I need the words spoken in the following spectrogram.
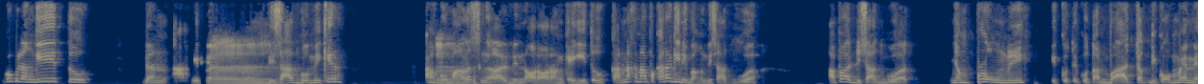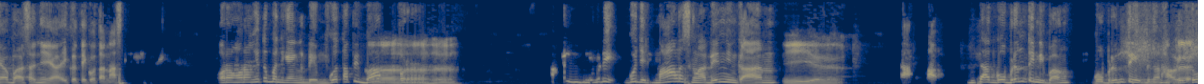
Gue bilang gitu. Dan akhirnya hmm. di saat gue mikir ah gue hmm. males ngeladenin orang-orang kayak gitu karena kenapa karena gini bang di saat gue apa di saat gua nyemplung nih ikut-ikutan bacot di komen ya bahasanya ya ikut-ikutan asli orang-orang itu banyak yang ngedem gue tapi baper uh, jadi gue jadi males ngeladenin kan. Iya. Nah, di saat gue berhenti nih bang. Gue berhenti dengan hal itu.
